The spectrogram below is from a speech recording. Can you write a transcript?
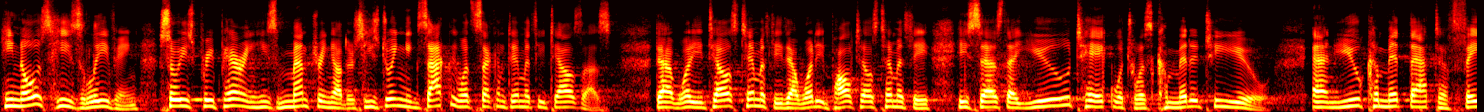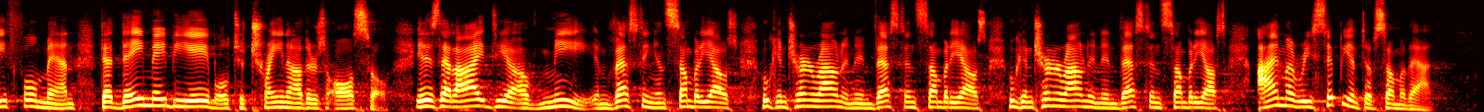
He knows he's leaving, so he's preparing, he's mentoring others. He's doing exactly what 2 Timothy tells us. That what he tells Timothy, that what he, Paul tells Timothy, he says that you take which was committed to you and you commit that to faithful men that they may be able to train others also. It is that idea of me investing in somebody else who can turn around and invest in somebody else, who can turn around and invest in somebody else. I'm a recipient of some of that.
